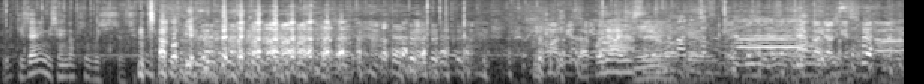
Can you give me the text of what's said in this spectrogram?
우리 기자님이 생각해 보시죠. 진짜. 고생하셨어요. 많으셨습니다.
